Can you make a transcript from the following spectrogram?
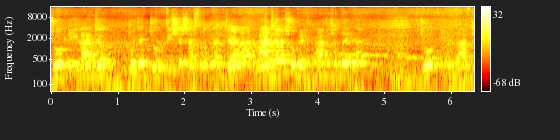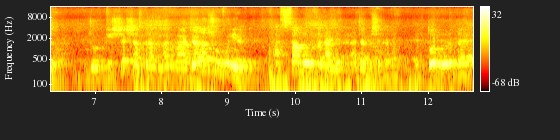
ज्योतिराज म्हणजे ज्योतिष शास्त्रातला ज्याला राजाला शोभेल. राज शब्द एक नाही? ज्योतिराज. ज्योतिष शास्त्रातला राजाला शोभून येईल. असा मुहूर्त काढलेला आहे राजाभिषेकाला तो मुहूर्त आहे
